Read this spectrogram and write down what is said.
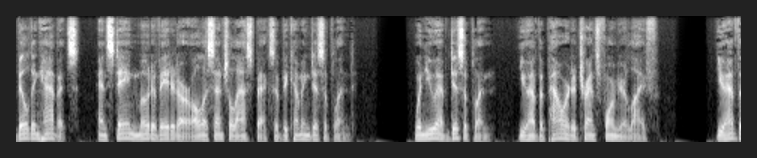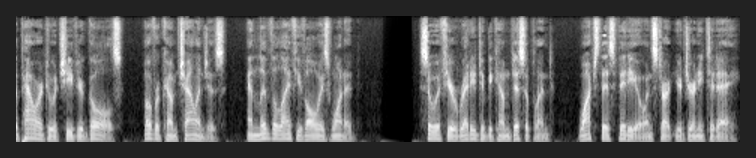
building habits, and staying motivated are all essential aspects of becoming disciplined. When you have discipline, you have the power to transform your life. You have the power to achieve your goals, overcome challenges, and live the life you've always wanted. So if you're ready to become disciplined, watch this video and start your journey today.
